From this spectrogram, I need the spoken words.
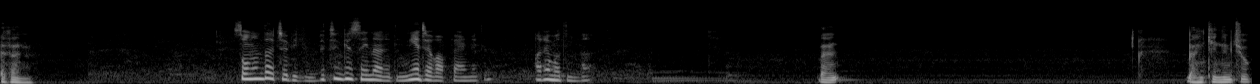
Efendim? Sonunda açabildin. Bütün gün seni aradım. Niye cevap vermedin? Aramadın da. Ben... Ben kendimi çok...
